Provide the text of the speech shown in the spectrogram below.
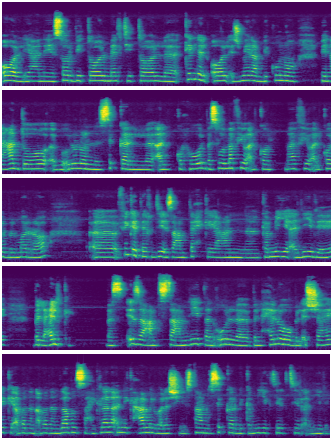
ol يعني sorbitol maltitol كل ال ol إجمالا بيكونوا بينعدوا بيقولوا لهم السكر الكحول بس هو ما فيه alcool ما فيه alcool بالمرة. آه، فيك تاخديه إذا عم تحكي عن كمية قليلة بالعلكة. بس إذا عم تستعمليه تنقول بالحلو وبالأشياء هيك أبدا أبدا. لا بنصحك لا لأنك حامل ولا شيء استعملي سكر بكمية كتير كتير قليلة.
